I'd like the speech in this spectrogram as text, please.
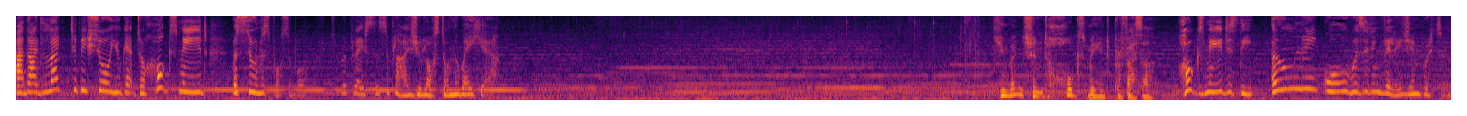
And I'd like to be sure you get to Hogsmeade as soon as possible to replace the supplies you lost on the way here. You mentioned Hogsmeade, Professor. Hogsmeade is the only all-wizarding village in Britain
